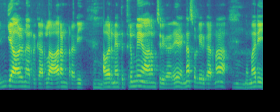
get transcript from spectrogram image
இந்திய ஆளுநர் இருக்காருல்ல ஆர் என் ரவி அவர் நேத்து திரும்பியும் ஆரம்பிச்சிருக்காரு. என்ன சொல்லியிருக்காருன்னா இந்த மாதிரி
